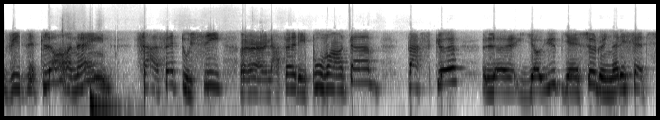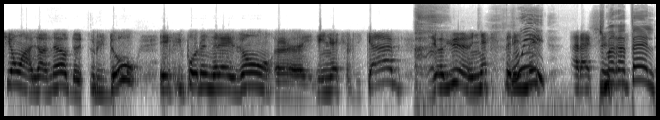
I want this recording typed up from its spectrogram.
visite-là en Inde, ça a fait aussi euh, une affaire épouvantable parce que le- il y a eu bien sûr une réception à l'honneur de Trudeau et puis pour une raison euh, inexplicable, il y a eu un extrémiste Je me rappelle.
